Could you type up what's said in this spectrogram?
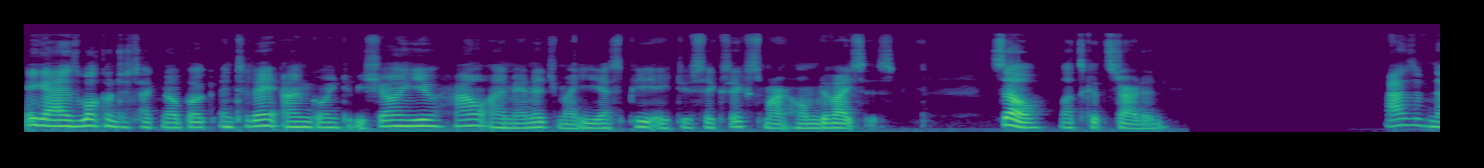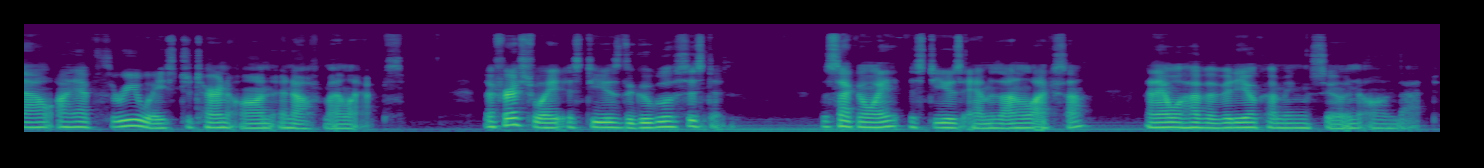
Hey guys, welcome to Tech Notebook, and today I'm going to be showing you how I manage my ESP8266 smart home devices. So, let's get started. As of now, I have three ways to turn on and off my lamps. The first way is to use the Google Assistant. The second way is to use Amazon Alexa, and I will have a video coming soon on that.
